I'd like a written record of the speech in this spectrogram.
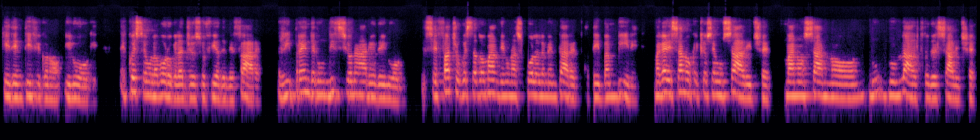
che identificano i luoghi. E questo è un lavoro che la geosofia deve fare, riprendere un dizionario dei luoghi. Se faccio questa domanda in una scuola elementare a dei bambini, magari sanno che cos'è un salice, ma non sanno null'altro del salice,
